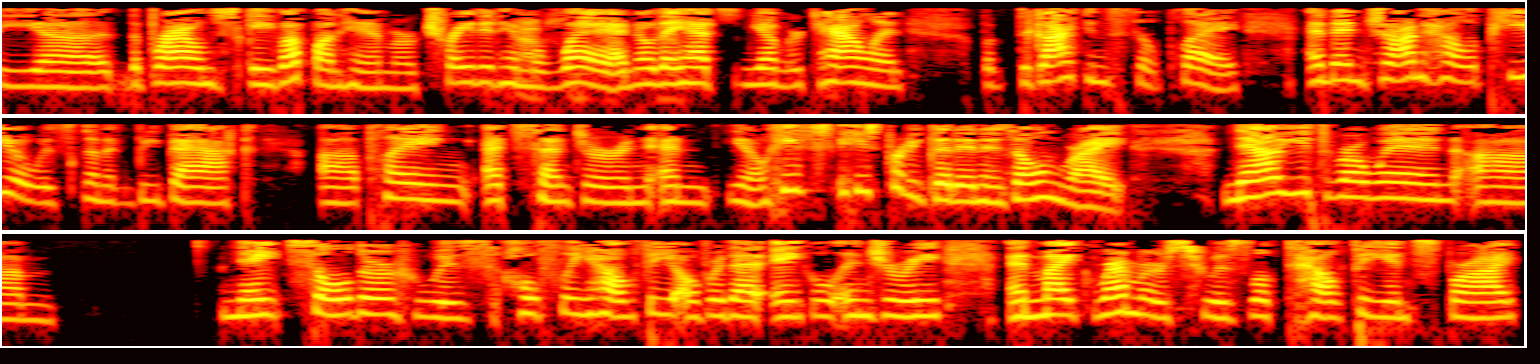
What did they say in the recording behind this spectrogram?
the uh the Browns gave up on him or traded him Absolutely. away. I know they had some younger talent, but the guy can still play. And then Jon Halapio is going to be back uh, playing at center, and and you know he's he's pretty good in his own right. Now you throw in. um Nate Solder, who is hopefully healthy over that ankle injury, and Mike Remmers, who has looked healthy and spry.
